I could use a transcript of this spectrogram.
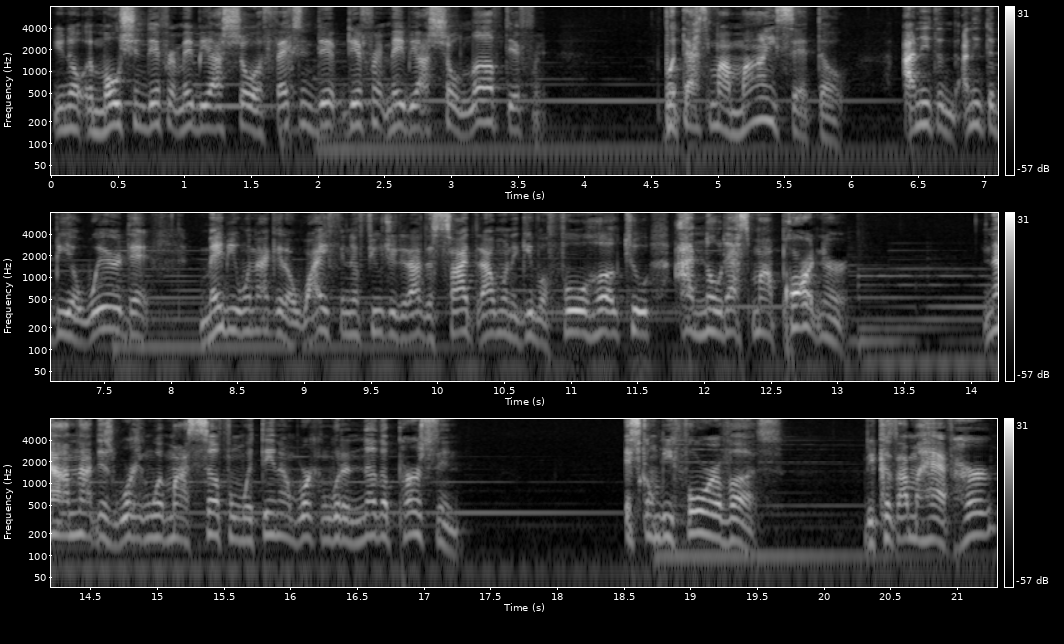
you know, emotion different. Maybe I show affection di- different. Maybe I show love different. But that's my mindset though. I need to I need to be aware that maybe when I get a wife in the future that I decide that I want to give a full hug to, I know that's my partner. Now I'm not just working with myself from within, I'm working with another person. It's gonna be four of us. Because I'm gonna have her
